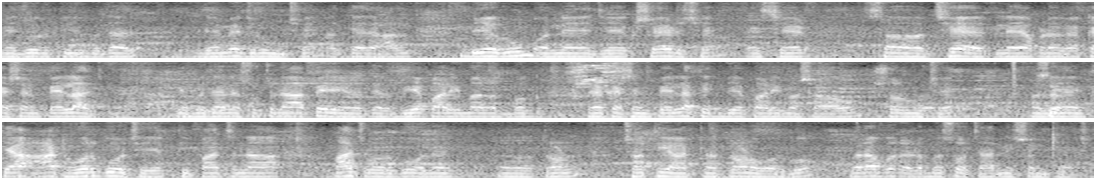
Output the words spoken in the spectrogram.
મેજોરિટી બધા ડેમેજ રૂમ છે. અત્યારે હાલ બે રૂમ અને જે એક શેડ છે, એ શેડ છે એટલે આપણે વેકેશન પહેલાં જ એ બધાને સૂચના આપેલી અને અત્યારે બે પાળીમાં લગભગ વેકેશન પહેલાંથી જ બે પાળીમાં શાળાઓ શરૂ છે. અને ત્યાં આઠ વર્ગો છે. એકથી પાંચના પાંચ વર્ગો અને ત્રણ છથી આઠના ત્રણ વર્ગો. બરાબર? એટલે બસો ચારની સંખ્યા છે.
